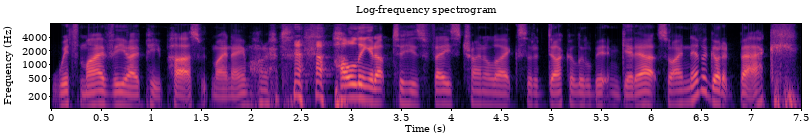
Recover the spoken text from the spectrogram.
with my VIP pass with my name on it, holding it up to his face, trying to like sort of duck a little bit and get out. So I never got it back,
